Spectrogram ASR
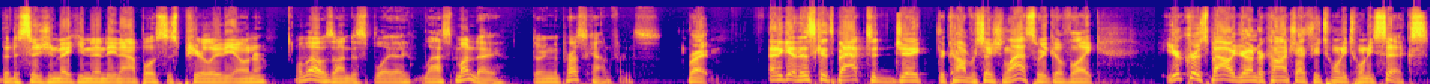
the decision making in Indianapolis is purely the owner. Well, that was on display last Monday during the press conference. Right. And again, this gets back to Jake the conversation last week of like, you're Chris Ballard, you're under contract through 2026.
